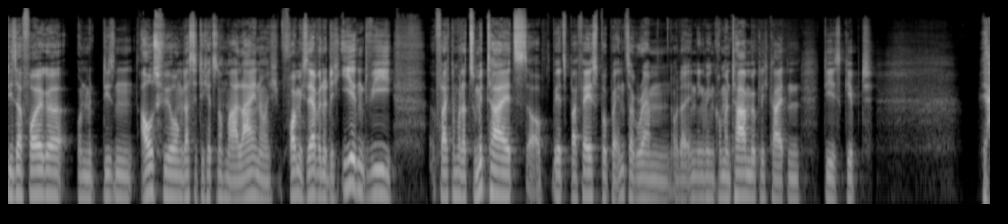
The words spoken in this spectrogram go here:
dieser Folge und mit diesen Ausführungen lasse ich dich jetzt nochmal alleine. Ich freue mich sehr, wenn du dich irgendwie vielleicht nochmal dazu mitteilst, ob jetzt bei Facebook, bei Instagram oder in irgendwelchen Kommentarmöglichkeiten, die es gibt. Ja,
